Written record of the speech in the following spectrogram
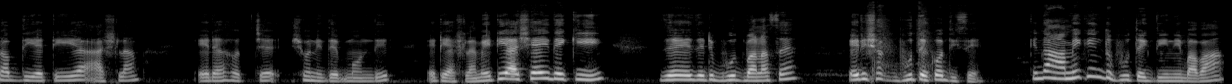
সব দিয়ে টিয়ে আসলাম। এটা হচ্ছে শনিদেব মন্দির, এটি আসলাম। এটি আসেই দেখি যে যেটি ভূত বানাছে, এটি সব ভূত ভূতেকও দিছে। কিন্তু আমি কিন্তু ভূতেক দিইনি বাবা।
